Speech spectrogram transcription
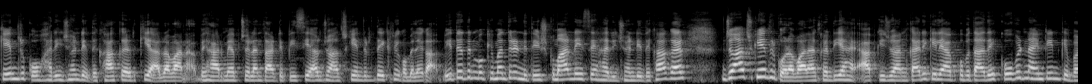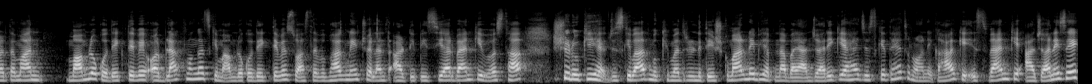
केंद्र को हरी झंडी दिखाकर किया रवाना। बिहार में अब चलंत आरटीपीसीआर जाँच केंद्र देखने को मिलेगा। बीते दिन मुख्यमंत्री नीतीश कुमार ने इसे हरी झंडी दिखाकर जाँच केंद्र को रवाना कर दिया है। आपकी जानकारी के लिए आपको बता दें, कोविड नाइन्टीन के वर्तमान मामलों को देखते हुए और ब्लैक फंगस के मामलों को देखते हुए स्वास्थ्य विभाग ने चलंत आरटीपीसीआर वैन की व्यवस्था शुरू की है। जिसके बाद मुख्यमंत्री नीतीश कुमार ने भी अपना बयान जारी किया है, जिसके तहत उन्होंने कहा कि इस वैन के आ जाने से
